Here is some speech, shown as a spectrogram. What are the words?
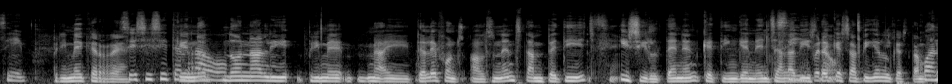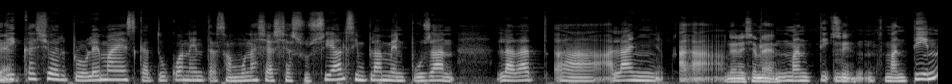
Sí, Primer que res. Sí, sí, sí, tens que raó. no donar-li primer mai telèfons als nens tan petits Sí. i si el tenen que tinguen ells a la Sí, vista que sàpiguen el que estan quan fent. dic que això, el problema és que tu quan entres en una xarxa social, simplement posant l'edat eh, a l'any eh, De naixement. menti Sí. mentint,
